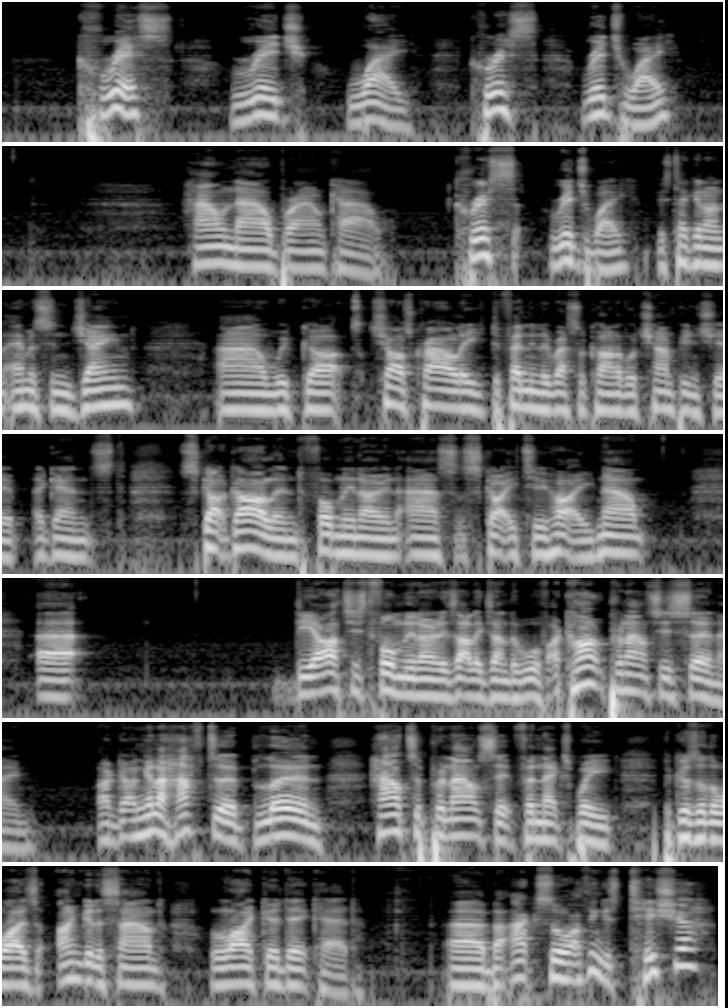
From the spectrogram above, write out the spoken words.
Chris Ridgeway. Chris Ridgeway. How now, brown cow. Chris Ridgeway is taking on Emerson Jane. Uh, we've got Charles Crowley defending the Wrestle Carnival Championship against Scott Garland, formerly known as Scotty Too Hotty. Now, uh, the artist formerly known as Alexander Wolfe, I can't pronounce his surname. I'm going to have to learn how to pronounce it for next week because otherwise I'm going to sound like a dickhead. Uh, but Axel, I think it's Tischer.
